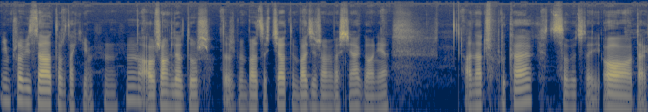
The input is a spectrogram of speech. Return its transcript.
Improwizator taki, hmm, hmm, o, żongler dusz też bym bardzo chciał, tym bardziej, że mamy właśnie agonię. A na czwórkach, co by tutaj, o tak,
